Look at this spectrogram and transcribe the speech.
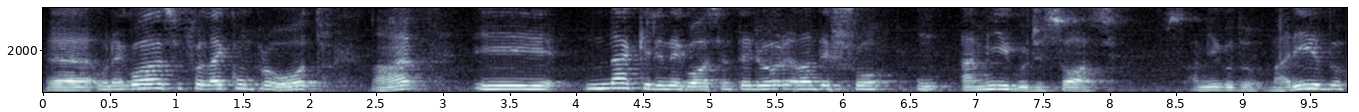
uh, o negócio, foi lá e comprou outro. É? E naquele negócio anterior, ela deixou um amigo de sócio, amigo do marido,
